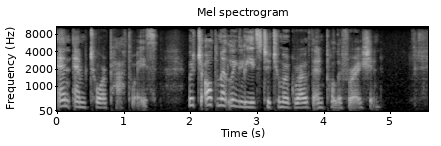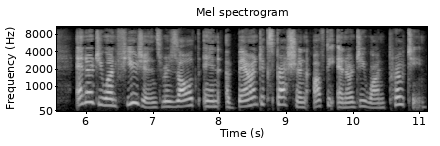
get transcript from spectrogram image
and mTOR pathways, which ultimately leads to tumor growth and proliferation. NRG1 fusions result in aberrant expression of the NRG1 protein.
